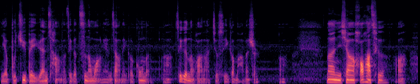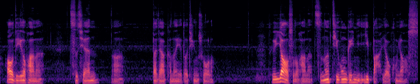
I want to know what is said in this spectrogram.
也不具备原厂的这个智能网联这样的一个功能啊。这个的话呢，就是一个麻烦事儿啊。那你像豪华车啊，奥迪的话呢，此前啊。大家可能也都听说了，这个钥匙的话呢，只能提供给你一把遥控钥匙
